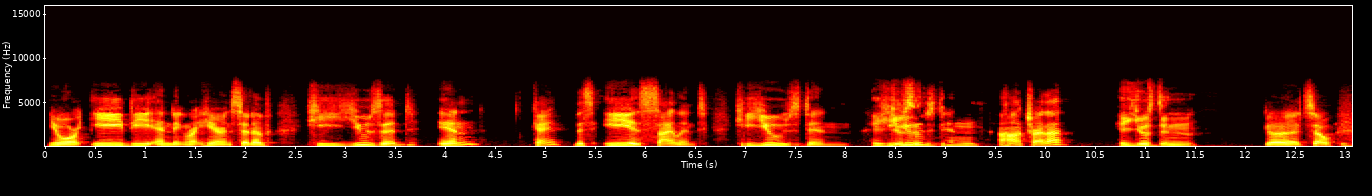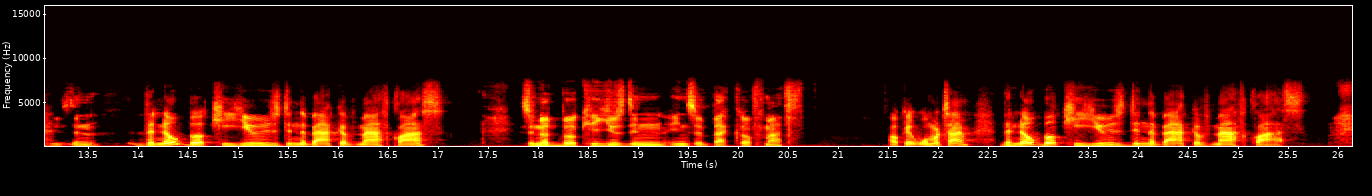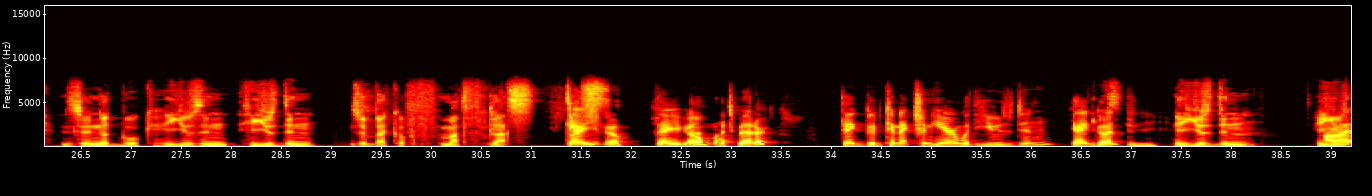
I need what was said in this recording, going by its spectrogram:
your ed ending right here. Instead of he used in, okay, this e is silent. He used in. He, He used, used in. Uh huh. Try that. he used in Good. So he used in the notebook he used in the back of math class. the notebook he used in in the back of math. Okay, one more time. The notebook he used in the back of math class. The notebook he used in he used in the back of math class. There you go. There you go. Much better. Okay, good connection here with used. Okay, good. used in- He used. He All.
